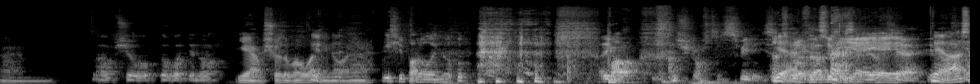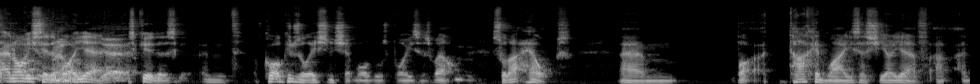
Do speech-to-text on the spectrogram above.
Um, I'm sure they'll let you know. yeah, I'm sure they will let me know. Yeah, We should But- probably know. But- Ashcroft and Sweeney. Yeah. Ashcroft and Sweeney, yeah, yeah, yeah. yeah, that's and obviously the boy. Yeah, Yeah. it's good. It's, and I've got a good relationship with all those boys as well, Mhm. so that helps. Um, but attacking wise this year, yeah, I,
